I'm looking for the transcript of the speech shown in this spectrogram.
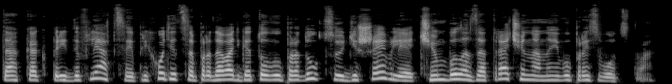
Так как при дефляции приходится продавать готовую продукцию дешевле, чем было затрачено на его производство.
